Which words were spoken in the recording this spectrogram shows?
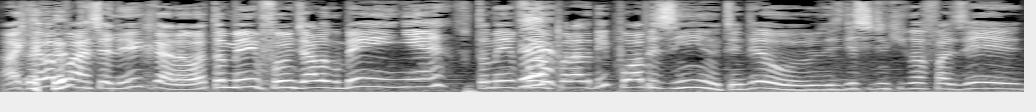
Aquela parte ali, cara, também foi um diálogo bem. Né, também foi É. uma parada bem pobrezinho, entendeu? Eles decidindo o que vai fazer.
